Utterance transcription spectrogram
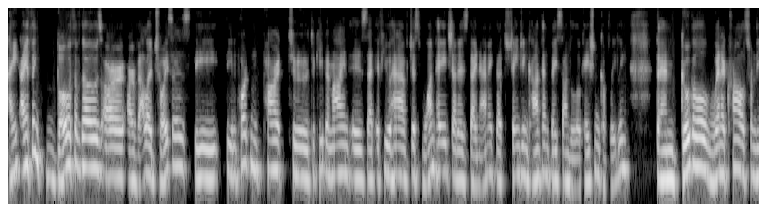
I, I think both of those are, are valid choices. The, the important part to, to keep in mind is that if you have just one page that is dynamic, that's changing content based on the location completely, then Google, when it crawls from the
